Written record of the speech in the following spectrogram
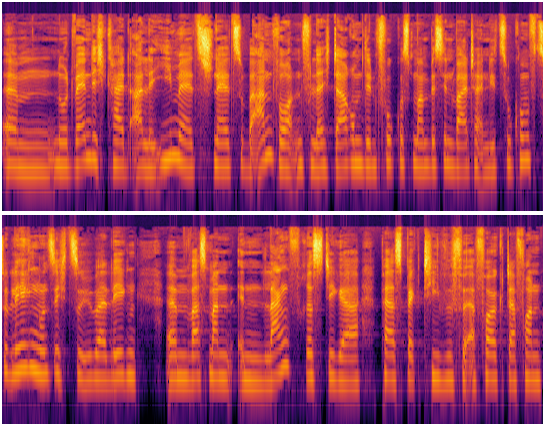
ähm, Notwendigkeit, alle E-Mails schnell zu beantworten, vielleicht darum, den Fokus mal ein bisschen weiter in die Zukunft zu legen und sich zu überlegen, ähm, was man in langfristigen langfristiger Perspektive für Erfolg davon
